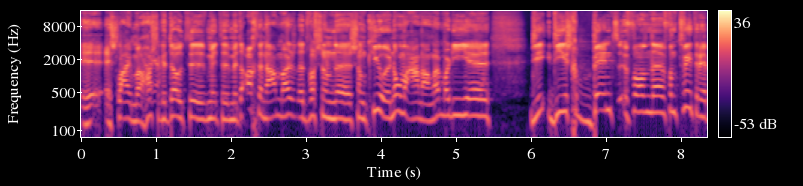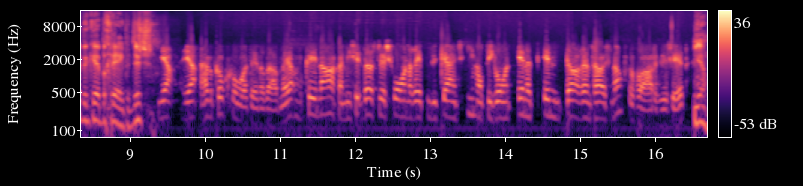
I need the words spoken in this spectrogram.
eh, er sla je me hartstikke dood eh, met, de- met de achternaam. Maar het was zo'n eh, zo'n QAnon-aanhanger. Maar die, eh, die, die is geband van, eh, van Twitter, heb ik eh, begrepen. Dus Ja, ja, heb ik ook gehoord inderdaad. Maar ja, kun je nagaan? Die dat is dus gewoon een republikeins iemand die gewoon in het, in, daar in het huis van afgevaardigden zit. ja.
